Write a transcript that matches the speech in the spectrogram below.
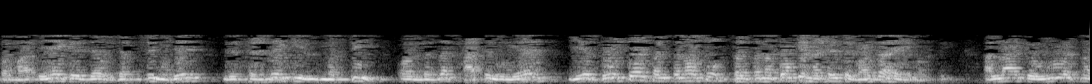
فرماتے ہیں کہ جب جب سے مجھے یہ سجدے کی مستی اور لذت حاصل ہوئی ہے، یہ دو سو سلطنتوں سلطنتوں کے نشے سے بڑھتا ہے یہ مستی۔ اللہ کے عروج اپنا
